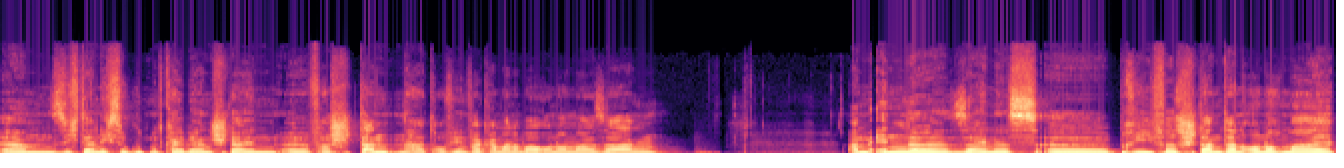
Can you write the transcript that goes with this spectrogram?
ähm, sich da nicht so gut mit Kai Bernstein äh, verstanden hat. Auf jeden Fall kann man aber auch nochmal sagen, am Ende seines äh, Briefes stand dann auch nochmal,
